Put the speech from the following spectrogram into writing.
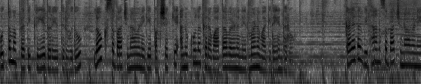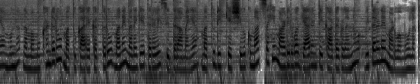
ಉತ್ತಮ ಪ್ರತಿಕ್ರಿಯೆ ದೊರೆಯುತ್ತಿರುವುದು ಲೋಕಸಭಾ ಚುನಾವಣೆಗೆ ಪಕ್ಷಕ್ಕೆ ಅನುಕೂಲಕರ ವಾತಾವರಣ ನಿರ್ಮಾಣವಾಗಿದೆ ಎಂದರು. ಕಳೆದ ವಿಧಾನಸಭಾ ಚುನಾವಣೆಯ ಮುನ್ನ ನಮ್ಮ ಮುಖಂಡರು ಮತ್ತು ಕಾರ್ಯಕರ್ತರು ಮನೆ ಮನೆಗೆ ತೆರಳಿ ಸಿದ್ದರಾಮಯ್ಯ ಮತ್ತು ಡಿಕೆ ಶಿವಕುಮಾರ್ ಸಹಿ ಮಾಡಿರುವ ಗ್ಯಾರಂಟಿ ಕಾರ್ಡ್ಗಳನ್ನು ವಿತರಣೆ ಮಾಡುವ ಮೂಲಕ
